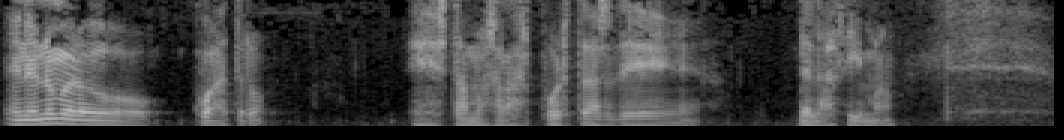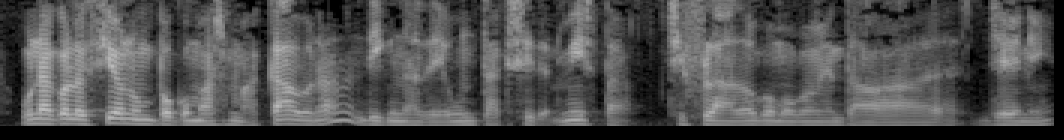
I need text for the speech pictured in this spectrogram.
en el número 4 estamos a las puertas de, de la cima. Una colección un poco más macabra, digna de un taxidermista, chiflado, como comentaba Jenny,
